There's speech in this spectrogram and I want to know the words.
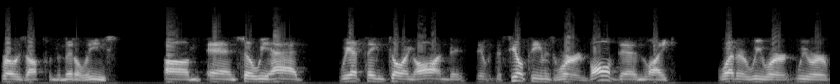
rose up from the Middle East. Um, and so we had we had things going on that, that the SEAL teams were involved in, like whether we were we were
